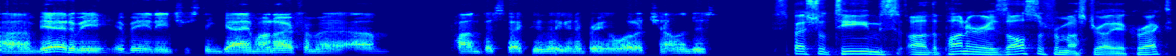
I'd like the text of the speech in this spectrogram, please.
um, yeah, it'll be it'll be an interesting game. I know from a um, punt perspective, they're going to bring a lot of challenges. Special teams. Uh, the punter is also from Australia, correct?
